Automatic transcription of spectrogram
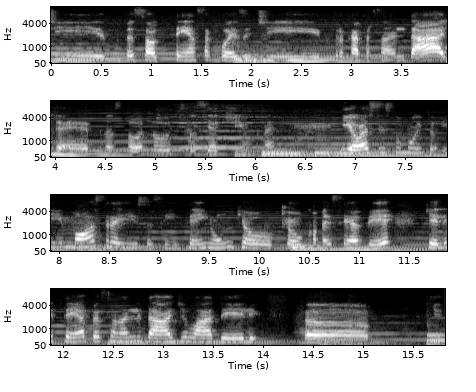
de. do pessoal que tem essa coisa de trocar personalidade, é transtorno dissociativo, né? E eu assisto muito. E mostra isso, assim. Tem um que eu, que eu comecei a ver, que ele tem a personalidade lá dele, uh, que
